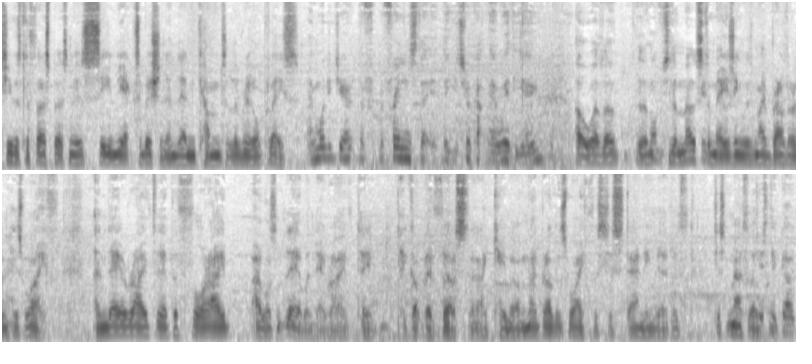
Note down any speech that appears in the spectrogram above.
She was the first person who has seen the exhibition and then come to the real place. And what did you the, the friends that that you took up there with you? Oh well, the the, the most amazing was my brother and his wife, and they arrived there before I. I wasn't there when they arrived. They they got there first, and I came along. My brother's wife was just standing there with just mouth open, Just a gog.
